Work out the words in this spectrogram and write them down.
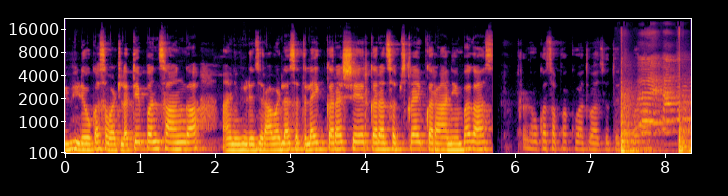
व्हिडिओ कसा वाटला ते पण सांगा. आणि व्हिडिओ जर आवडला असेल तर लाईक करा शेअर करा सबस्क्राईब करा. आणि बघा लोक कसा पकवात वाजवतो ते बघा.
